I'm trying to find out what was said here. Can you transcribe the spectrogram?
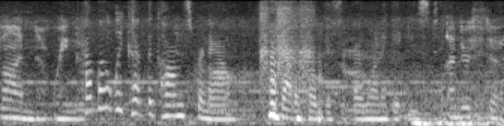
fun, Ringo. How about we cut the comms for now? I gotta focus if I want to get used to it. Understood.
